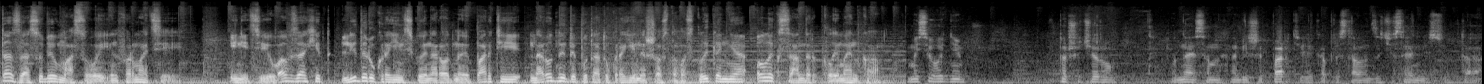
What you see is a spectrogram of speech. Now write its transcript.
та засобів масової інформації. Ініціював захід лідер Української народної партії, народний депутат України шостого скликання Олександр Клименко. Ми сьогодні, в першу чергу, одна самих найбільших партій, яка представлена за чисельністю та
